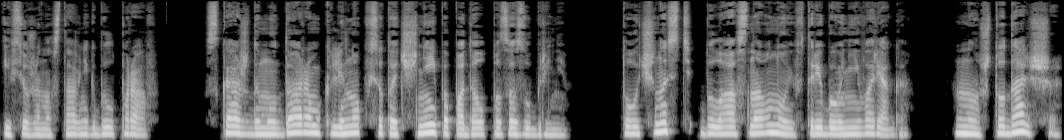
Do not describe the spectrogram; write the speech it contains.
И все же наставник был прав. С каждым ударом клинок все точнее попадал по зазубрине. Точность была основной в требовании варяга. Но что дальше?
